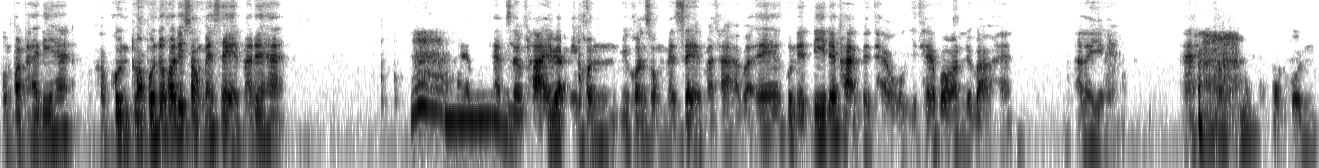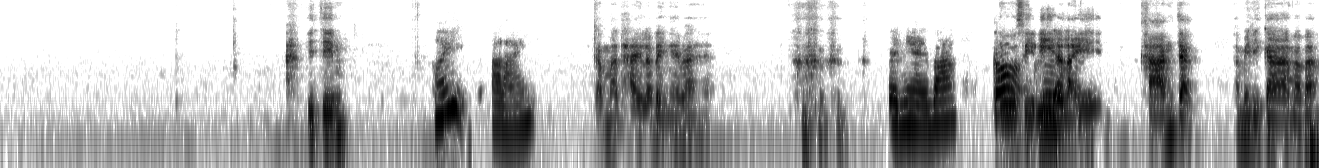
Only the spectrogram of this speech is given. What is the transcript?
ผมปลอดภัยดีฮะ ขอบคุณขอบคุณทุกคนที่ส่งเมสเซจมาด้วยฮะ แอบเซอร์ไพรส์แบบมีคนมีคนส่ง message มาถามว่าเอ๊ะคุณเอ็ดดี้ได้ผ่านไปแถวอิตาลีหรือเปล่าฮะ อะไรอย่างเงี้ยฮะขอบคุณอะพี่จิม เฮ้ย อะไร กลับมาไทยแล้วเป็นไงบ้างฮะ เป็นไงบ้าง ก็ดูซีรีส์คืออะไรค้างจากอเมริกามาบ้าง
